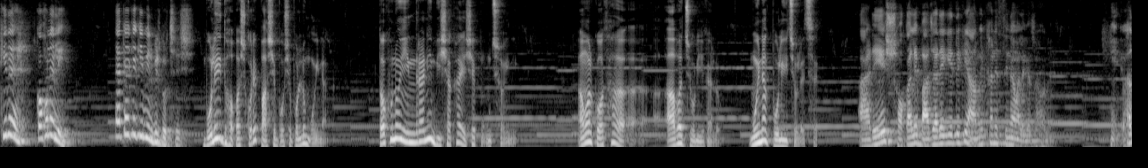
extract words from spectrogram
কি কখন এলি? একা একা কি বিড়বিড় করছিস? বলেই ধপাস করে পাশে বসে পড়ল মৈনাক। তখনও ইন্দ্রাণী বিশাখা এসে পৌঁছয়নি। আমার কথা আবার জড়িয়ে গেল। মৈনাক বলেই চলেছে। আরে, সকালে বাজারে গিয়ে দেখি আমির খানের সিনেমা লেগেছে হলে। এবার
